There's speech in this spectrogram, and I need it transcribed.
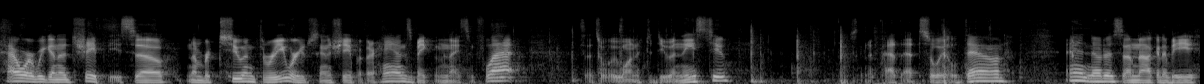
how are we gonna shape these? So number two and three, we're just gonna shape with our hands, make them nice and flat. So that's what we wanted to do in these two. Just gonna pat that soil down. And notice I'm not gonna be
